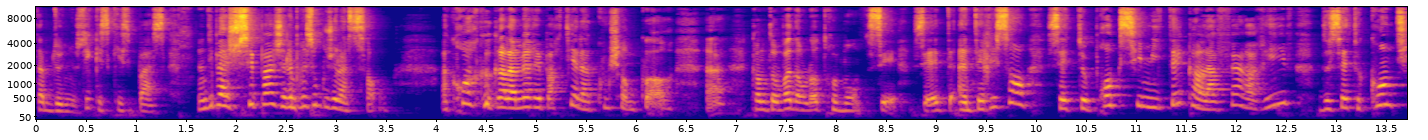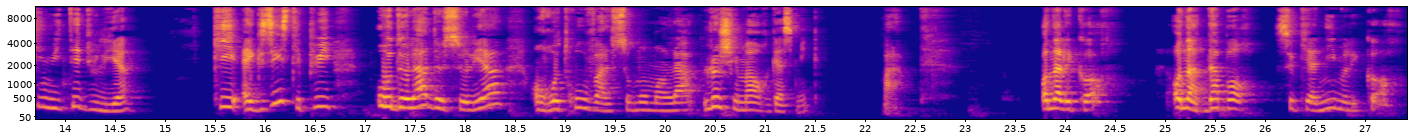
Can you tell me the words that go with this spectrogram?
table de diagnostic. Qu'est-ce qui se passe? On dit, bah, je sais pas. J'ai l'impression que je la sens. À croire que quand la mère est partie, elle accouche encore. Hein, quand on va dans l'autre monde, c'est c'est intéressant cette proximité quand l'affaire arrive de cette continuité du lien qui existe. Et puis, au-delà de ce lien, on retrouve à ce moment-là le schéma orgasmique. Voilà on a les corps, on a d'abord ce qui anime les corps,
